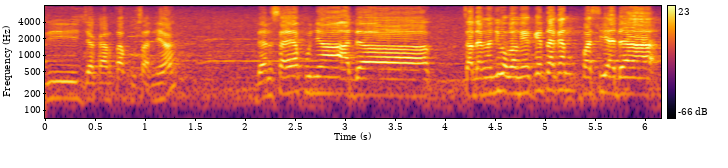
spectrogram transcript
di Jakarta pusatnya. Dan saya punya ada cadangan juga bang ya, kita kan pasti ada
